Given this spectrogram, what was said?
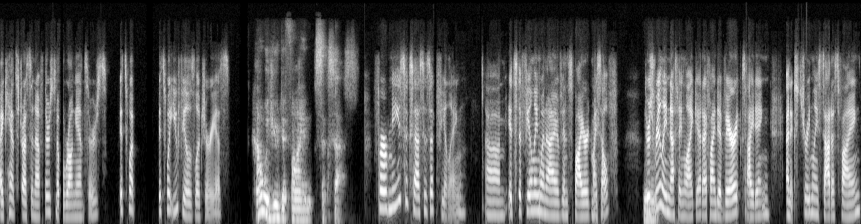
I can't stress enough, there's no wrong answers. It's what it's what you feel is luxurious. How would you define success? For me, success is a feeling. Um, it's the feeling when I've inspired myself. There's Mhm. really nothing like it. I find it very exciting and extremely satisfying.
